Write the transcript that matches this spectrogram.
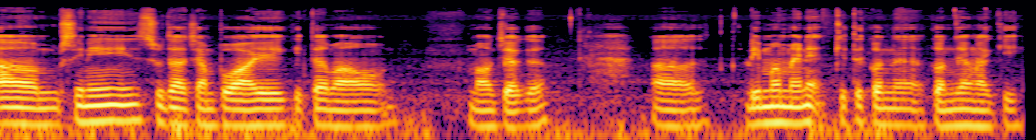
Um, sini sudah campur air kita mau mau jaga. Uh, 5 minit kita kena konjang lagi.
